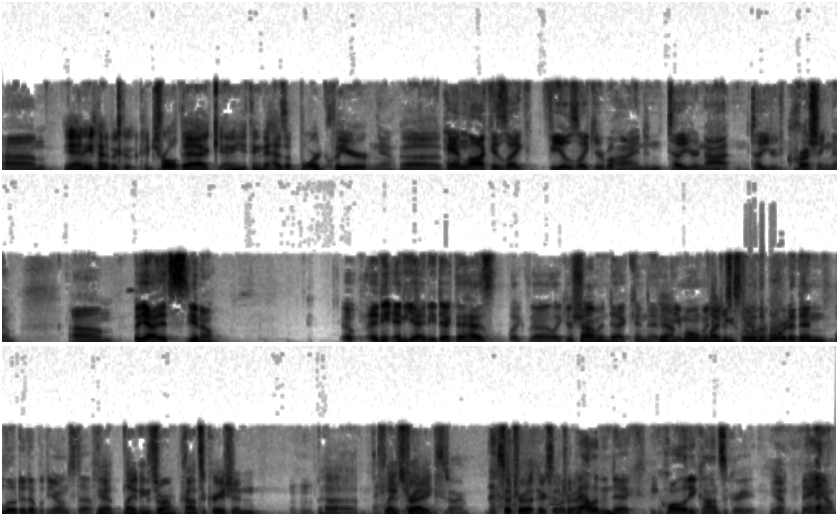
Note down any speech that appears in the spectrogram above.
Um, yeah, any type of c- control deck, anything that has a board clear. Yeah. Uh, Handlock is like feels like you're behind until you're not, until you're crushing them. Um, but yeah, it's you know, uh, any any yeah any deck that has like uh, like your shaman deck can at Yeah. any moment Lightning just clear the board and then load it up with your own stuff. yeah, lightning storm, consecration, Mm-hmm. uh, flame strike, Lightning Storm. etc., Or the etc. paladin deck, equality consecrate. Yep. Bam.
